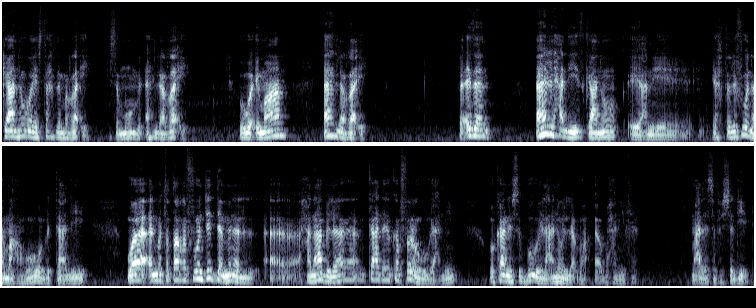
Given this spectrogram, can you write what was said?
كان هو يستخدم الرأي يسموه من أهل الرأي. هو إمام أهل الرأي. فإذا أهل الحديث كانوا يعني يختلفون معه وبالتالي والمتطرفون جدا من الحنابلة كاد يكفره يعني وكانوا يسبوه ويلعنون أبو حنيفة مع الأسف الشديد.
